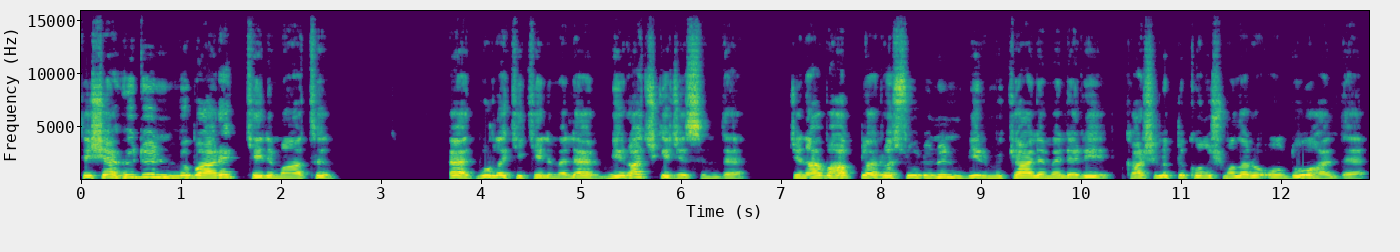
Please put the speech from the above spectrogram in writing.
teşehhüdün mübarek kelimatı Evet buradaki kelimeler Miraç gecesinde Cenab-ı Hak'la Resulünün bir mükalemeleri, karşılıklı konuşmaları olduğu halde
